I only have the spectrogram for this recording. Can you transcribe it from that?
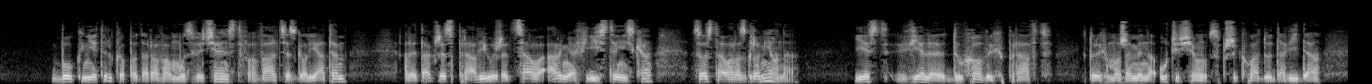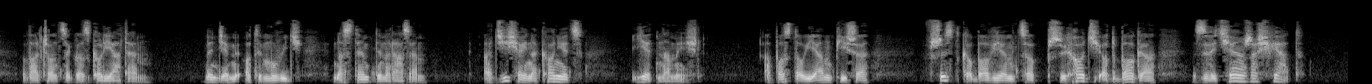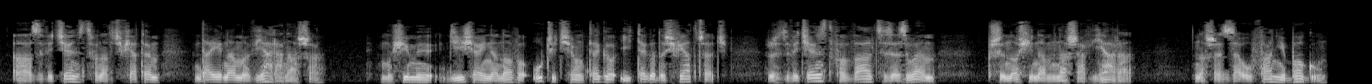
Bóg nie tylko podarował mu zwycięstwo w walce z Goliatem, ale także sprawił, że cała armia filistyńska została rozgromiona. Jest wiele duchowych prawd, których możemy nauczyć się z przykładu Dawida walczącego z Goliatem. Będziemy o tym mówić następnym razem. A dzisiaj na koniec jedna myśl. Apostoł Jan pisze, wszystko bowiem, co przychodzi od Boga, zwycięża świat, a zwycięstwo nad światem daje nam wiara nasza. Musimy dzisiaj na nowo uczyć się tego i tego doświadczać, że zwycięstwo w walce ze złem przynosi nam nasza wiara, nasze zaufanie Bogu.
